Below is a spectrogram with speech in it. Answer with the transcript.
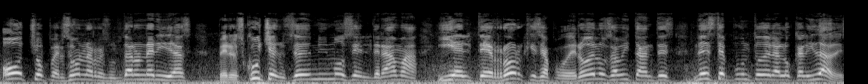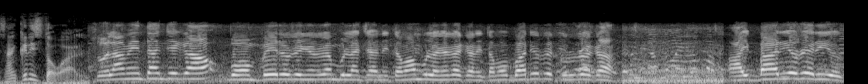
ocho personas resultaron heridas, pero escuchen ustedes mismos el drama y el terror que se apoderó de los habitantes de este punto de la localidad de San Cristóbal. Solamente han llegado bomberos, señores de ambulancia, necesitamos ambulancias acá, necesitamos varios recursos acá. Hay varios heridos.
